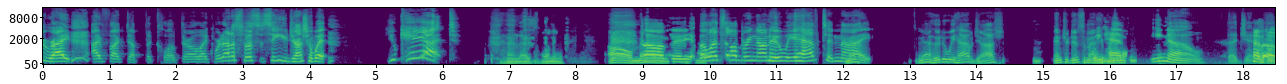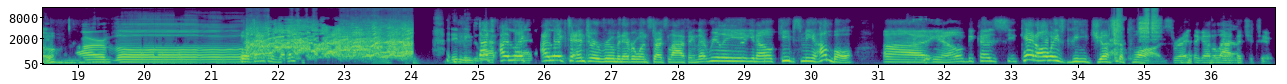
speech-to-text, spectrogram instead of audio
right. I fucked up the cloak. They're all like, "We're not supposed to see you, Joshua. I went, "You can't." That's funny. Oh, oh man. Oh, I'm an idiot. Uh but let's all bring on who we have tonight. yeah, who do we have, Josh? Introduce him as We you have him on. Eno, the genetic Hello. Marvel. What's happening, guys? I didn't mean to That's laugh. I like Brad. I like to enter a room and everyone starts laughing. That really, you know, keeps me humble. Uh, you know, because you can't always be just applause, right? They gotta laugh at you too.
